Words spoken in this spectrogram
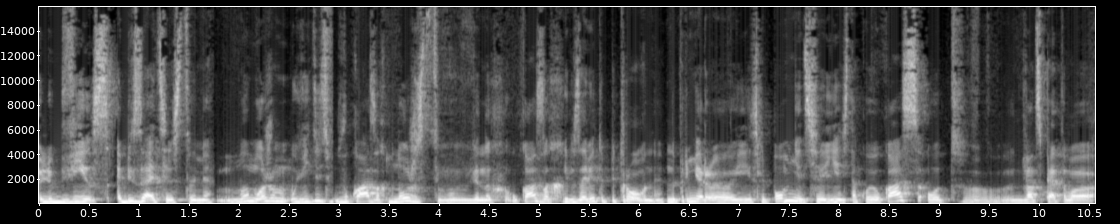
любви с обязательствами, мы можем увидеть в указах, множественных указах Елизаветы Петровны. Например, э, если помните, есть такой указ от 25 э,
